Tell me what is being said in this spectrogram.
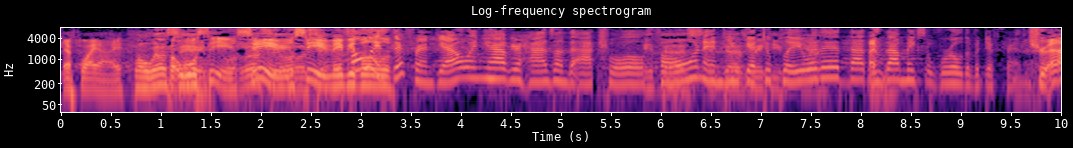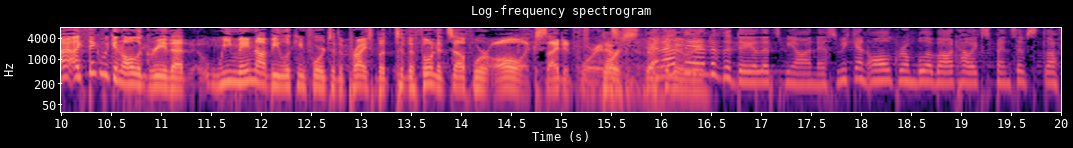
FYI. well, we'll but see. we'll see. We'll We'll see. We'll see. Maybe it's they'll. always different, yeah. When you have your hands on the actual It phone does- it and you does get make to you- play yeah. with it, that's, I'm- that makes a world of a difference. True. I, I think we can all agree that we may not be looking forward to the price, but to the phone itself, we're all excited for it. Of course, And at the end of the day, let's be honest, we can all grumble about how expensive stuff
